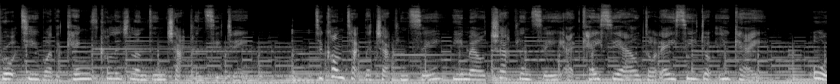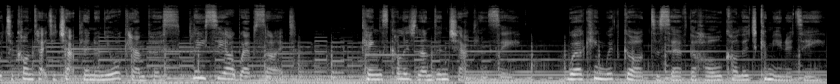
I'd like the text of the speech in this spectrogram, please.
brought to you by the King's College London chaplaincy team. To contact the chaplaincy, email chaplaincy at kcl.ac.uk or to contact a chaplain on your campus, please see our website. King's College London Chaplaincy, working with God to serve the whole college community.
